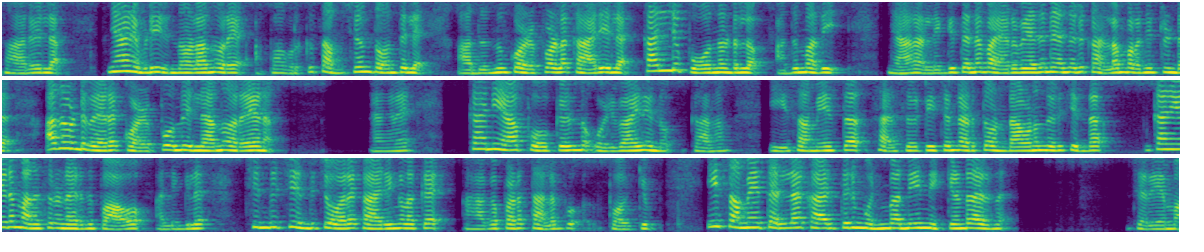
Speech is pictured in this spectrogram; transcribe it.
സാരമില്ല. ഞാൻ ഇവിടെ ഇരുന്നോളാം എന്ന് പറയാം. അപ്പം അവർക്ക് സംശയം തോന്നത്തില്ലേ? അതൊന്നും കുഴപ്പമുള്ള കാര്യമില്ല. കല്ല് പോകുന്നുണ്ടല്ലോ. അത് മതി. ഞാൻ അല്ലെങ്കിൽ തന്നെ വയറുവേദന എന്നൊരു കള്ളം പറഞ്ഞിട്ടുണ്ട്. അതുകൊണ്ട് വേറെ കുഴപ്പമൊന്നും ഇല്ല എന്ന് പറയണം. അങ്ങനെ കനി ആ പോക്കിൽ നിന്ന് ഒഴിവായി നിന്നു. കാരണം ഈ സമയത്ത് സരസ്വതി ടീച്ചറിന്റെ അടുത്ത് ഉണ്ടാവണം എന്നൊരു ചിന്ത കനിയുടെ മനസ്സിലുണ്ടായിരുന്നു പാവം അല്ലെങ്കിൽ ചിന്തിച്ച് ചിന്തിച്ച് ഓരോ കാര്യങ്ങളൊക്കെ ആകെപ്പാടെ തല പോയ്ക്കും. ഈ സമയത്ത് എല്ലാ കാര്യത്തിനും മുൻപന്തിയിൽ നിൽക്കേണ്ടതായിരുന്നു. ചെറിയമ്മ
